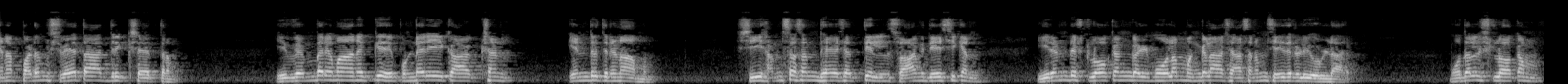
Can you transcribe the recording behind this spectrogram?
எனப்படும் ஸ்வேதாத்ரி க்ஷேத்திரம் இவ்வெம்பெருமானுக்கு புண்டரீகாக்ஷன் என்று திருநாமம் ஸ்ரீ ஹம்ச சந்தேசத்தில் சுவாமி தேசிகன் இரண்டு ஸ்லோகங்கள் மூலம் மங்களாசாசனம் செய்தருளியுள்ளார் முதல் ஸ்லோகம்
